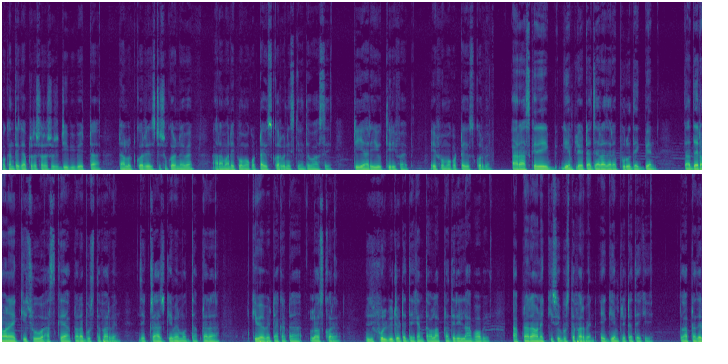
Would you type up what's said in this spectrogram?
ওখান থেকে আপনারা সরাসরি ডিবি বেডটা ডাউনলোড করে রেজিস্ট্রেশন করে নেবেন। আর আমার এই প্রোমো কোডটা ইউজ করবেন স্ক্রিনে দেওয়া আছে টিআর ইউ থ্রি ফাইভ এই প্রোমো কোডটা ইউজ করবেন। আর আজকের এই গেম প্লেটা যারা যারা পুরো দেখবেন, তাদের অনেক কিছু আজকে আপনারা বুঝতে পারবেন যে ক্রাশ গেমের মধ্যে আপনারা কীভাবে টাকাটা লস করেন। যদি ফুল ভিডিওটা দেখেন, তাহলে আপনাদেরই লাভ হবে। আপনারা অনেক কিছুই বুঝতে পারবেন এই গেম প্লেটা থেকে। তো আপনাদের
